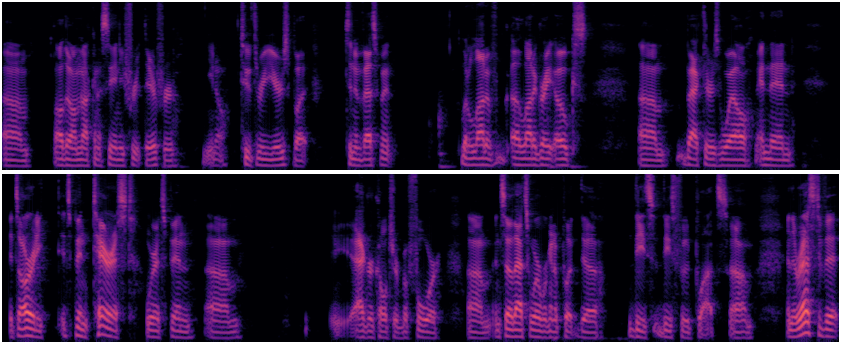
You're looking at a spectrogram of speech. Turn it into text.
Um, although I'm not going to see any fruit there for you know two three years, but it's an investment. But a lot of a lot of great oaks um, back there as well, and then it's already it's been terraced where it's been um, agriculture before, um, and so that's where we're going to put the these these food plots. Um, and the rest of it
